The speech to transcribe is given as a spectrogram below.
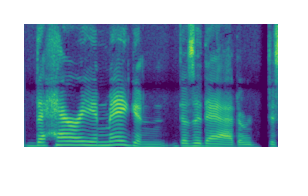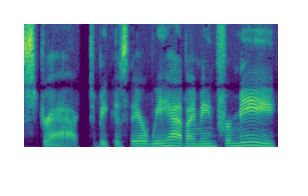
the Harry and Meghan does it add or distract? Because there we have. I mean, for me.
